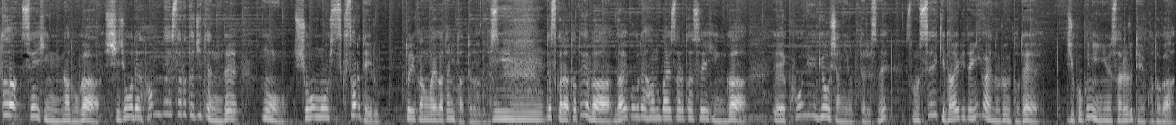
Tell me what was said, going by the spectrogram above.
た製品などが市場で販売された時点でもう消耗し尽くされているという考え方に立っているわけです。ですから例えば外国で販売された製品がえー、購入業者によってですねその正規代理店以外のルートで自国に輸入されるということが、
